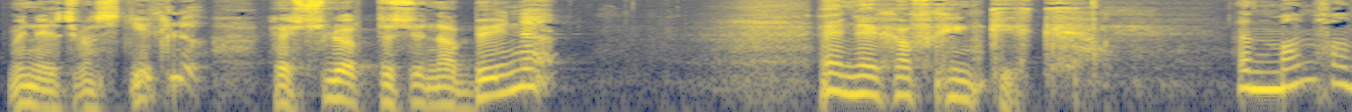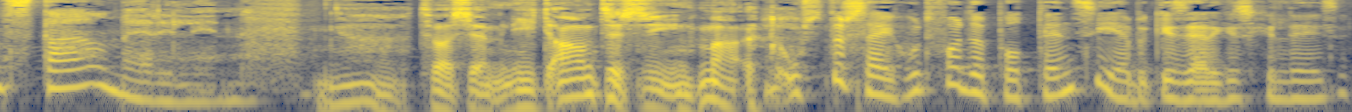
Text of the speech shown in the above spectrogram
meneertje van Stichelen, hij slurpte ze naar binnen en hij gaf geen kik. Een man van staal, Marilyn. Ja, het was hem niet aan te zien, maar... Oesters zijn goed voor de potentie, heb ik eens ergens gelezen.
